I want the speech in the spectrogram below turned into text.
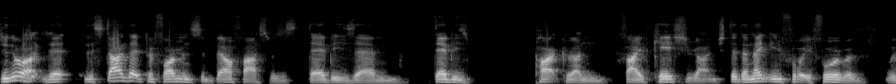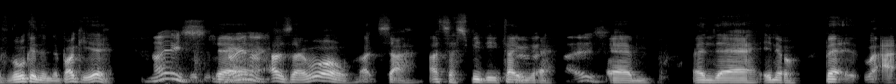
Do you know was what it... the the standout performance in Belfast was Debbie's um Debbie's park run 5k she ran. She did a 1944 with with Logan in the buggy, yeah. Nice, yeah, very nice. I was like, whoa, that's a that's a speedy time there. That is. Um, and uh, you know, but I,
